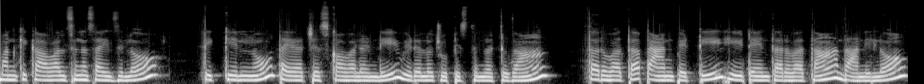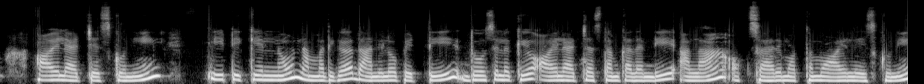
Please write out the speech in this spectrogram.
మనకి కావాల్సిన సైజులో టిక్కీలను తయారు చేసుకోవాలండి. వీడియోలో చూపిస్తున్నట్టుగా. తర్వాత ప్యాన్ పెట్టి హీట్ అయిన తర్వాత దానిలో ఆయిల్ యాడ్ చేసుకొని ఈ టిక్కీలను నెమ్మదిగా దానిలో పెట్టి దోశలకి ఆయిల్ యాడ్ చేస్తాం కదండి. అలా ఒకసారి మొత్తం ఆయిల్ వేసుకుని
